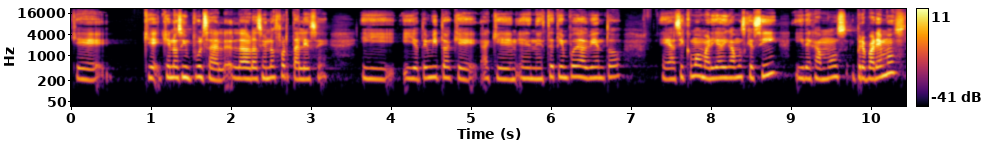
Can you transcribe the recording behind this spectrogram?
que, que, nos impulsa, la oración nos fortalece. Y, yo te invito a que, a que en, este tiempo de Adviento, eh, así como María, digamos que sí y dejamos, preparemos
